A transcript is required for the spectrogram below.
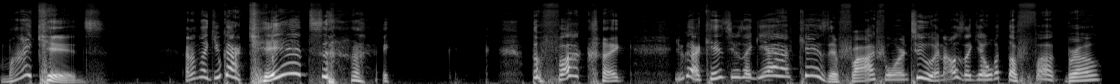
my kids. And I'm like, you got kids? like, the fuck? Like, you got kids? He was like, yeah, I have kids. They're five, four, and two. And I was like, yo, what the fuck, bro?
